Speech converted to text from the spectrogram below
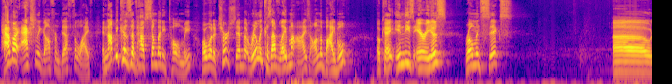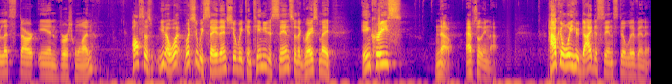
Have I actually gone from death to life? And not because of how somebody told me or what a church said, but really because I've laid my eyes on the Bible, okay, in these areas. Romans 6. Uh, let's start in verse 1. Paul says, you know, what, what should we say then? Should we continue to sin so that grace may increase? No, absolutely not. How can we who died to sin still live in it?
